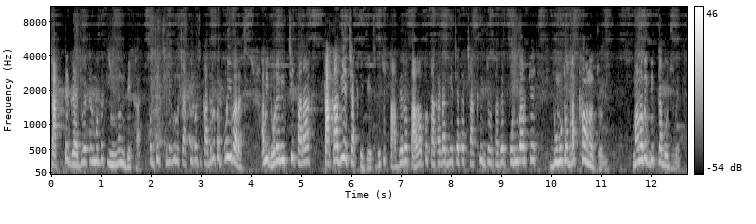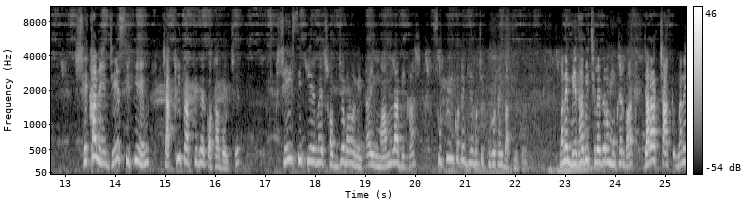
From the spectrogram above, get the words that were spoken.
চারটে গ্র্যাজুয়েটের মধ্যে তিনজন বেকার। ও যে ছেলেগুলো চাকরি করছে, তাদেরও তো পরিবার আছে। আমি ধরে নিচ্ছি তারা টাকা দিয়ে চাকরি পেয়েছে, কিন্তু তাদেরও, তারাও তো টাকাটা দিয়েছে একটা চাকরির জন্য, তাদের পরিবারকে দুমুঠো ভাত খাওয়ানোর জন্য। মানবিক দিকটা বুঝবে সেখানে যে সিপিএম চাকরি প্রার্থীদের কথা বলছে, সেই সিপিএমের সবচেয়ে বড় নেতা এই মামলা বিকাশ সুপ্রিম কোর্টে গিয়ে বলছে, পুরোটাই বাতিল করে। মানে মেধাবী ছেলেদেরও মুখের ভাত যারা চাক মানে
